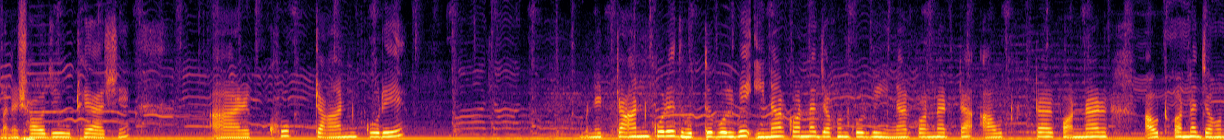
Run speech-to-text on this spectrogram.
মানে সহজেই উঠে আসে। আর খুব টান করে মানে টান করে ধরতে বলবে ইনার কর্নার যখন করবে ইনার কর্নারটা আউটটার কর্নার আউট কর্নার যখন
